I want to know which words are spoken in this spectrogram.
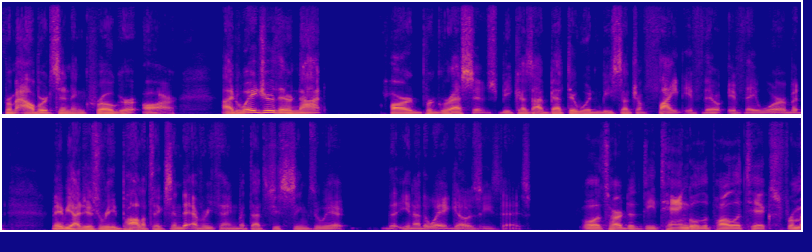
from Albertson and Kroger are. I'd wager they're not hard progressives because I bet there wouldn't be such a fight if they if they were. But maybe I just read politics into everything. But that just seems to be it, you know the way it goes these days. Well, it's hard to detangle the politics from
